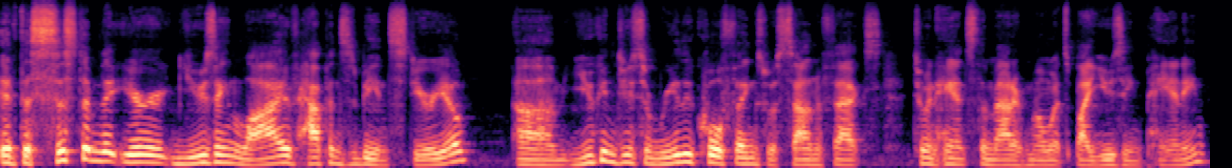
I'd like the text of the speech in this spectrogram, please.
If the system that you're using live happens to be in stereo, um, you can do some really cool things with sound effects to enhance thematic moments by using panning,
